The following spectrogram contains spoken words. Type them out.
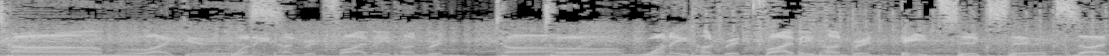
Tom Leykis. 1-800-5800-TOM. Tom. 1-800-5800-866. The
